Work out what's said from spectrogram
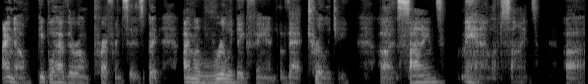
I know people have their own preferences, but I'm a really big fan of that trilogy. Uh Signs, man, I loved Signs. Uh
